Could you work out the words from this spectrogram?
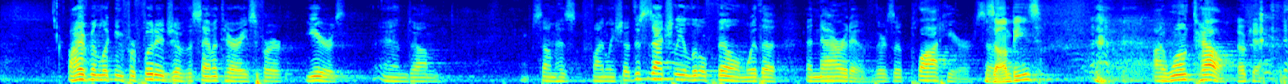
I have been looking for footage of the cemeteries for years, and um, some has finally showed. This is actually a little film with a, a narrative. There's a plot here. So Zombies? I won't tell. Okay.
